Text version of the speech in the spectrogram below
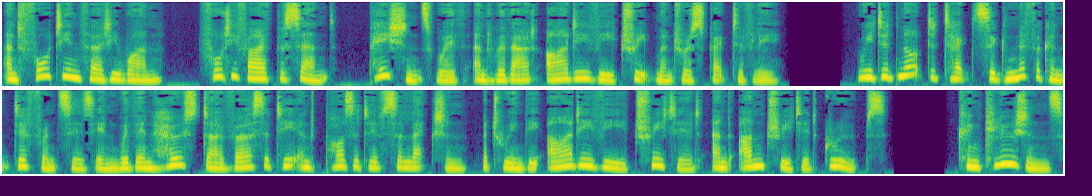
and 1431, 45%, patients with and without RDV treatment, respectively. We did not detect significant differences in within host diversity and positive selection between the RDV treated and untreated groups. Conclusions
